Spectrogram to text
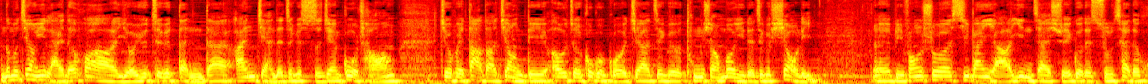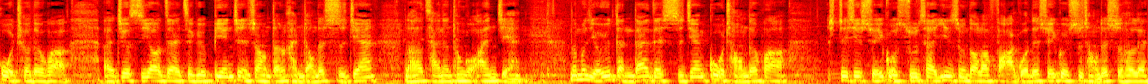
那么这样一来的话，由于这个等待安检的这个时间过长，就会大大降低欧洲各个国家这个通商贸易的这个效率。呃，比方说西班牙运载水果的蔬菜的货车的话，呃，就是要在这个边境上等很长的时间，然后才能通过安检。那么由于等待的时间过长的话，这些水果蔬菜运送到了法国的水果市场的时候呢，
